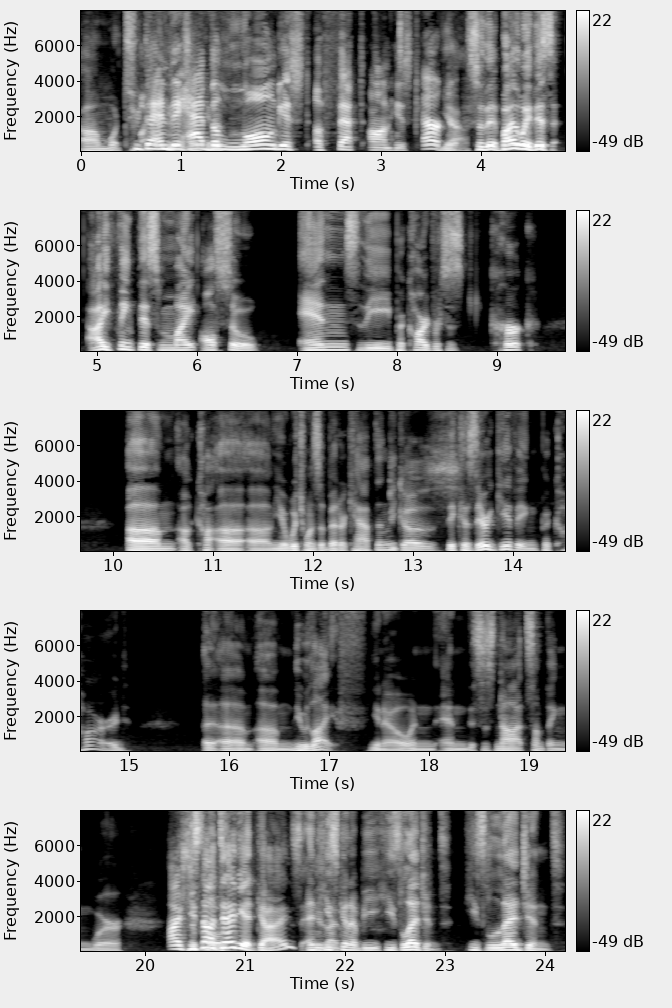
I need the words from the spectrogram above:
Um, what two decades? Mm-hmm. and they had the know- longest effect on his character yeah. So that, by the way, this I think this might also end the Picard versus Kirk. Um, uh, uh, uh, you know, which one's a better captain? because because they're giving Picard uh, um, um, new life, you know, and and this is not something where I he's not dead yet, guys, and He's he's, gonna be he's legend. He's legend.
